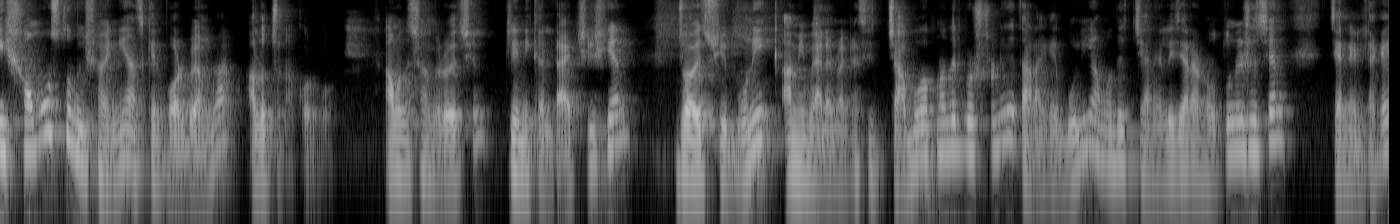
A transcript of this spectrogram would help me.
এই সমস্ত বিষয় নিয়ে আজকের পর্বে আমরা আলোচনা করব। আমাদের সঙ্গে রয়েছেন ক্লিনিক্যাল ডায়েট্রিশিয়ান জয়শ্রী বণিক। আমি ম্যাডামের কাছে যাব আপনাদের প্রশ্ন নিয়ে। তার আগে বলি, আমাদের চ্যানেলে যারা নতুন এসেছেন চ্যানেলটাকে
